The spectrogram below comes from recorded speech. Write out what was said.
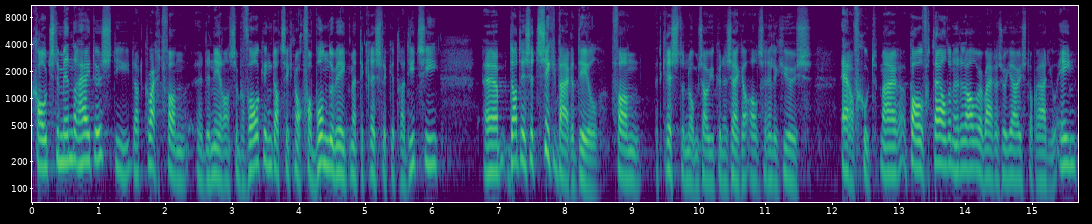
grootste minderheid dus, die, dat kwart van eh, de Nederlandse bevolking, dat zich nog verbonden weet met de christelijke traditie, eh, dat is het zichtbare deel van het christendom, zou je kunnen zeggen, als religieus erfgoed. Maar Paul vertelde het al, we waren zojuist op Radio 1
